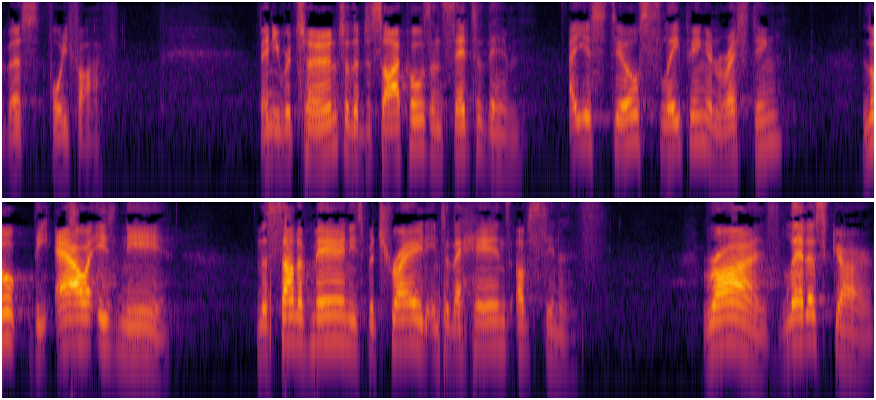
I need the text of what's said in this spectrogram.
Verse 45. Then he returned to the disciples and said to them, Are you still sleeping and resting? Look, the hour is near, and the Son of Man is betrayed into the hands of sinners. Rise, let us go.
